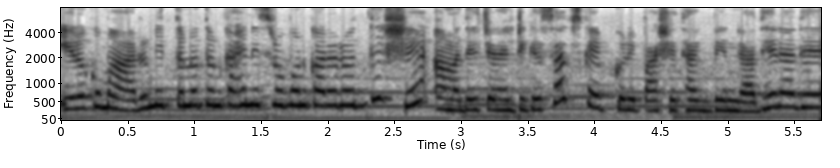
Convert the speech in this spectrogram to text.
এরকম আরও নিত্য নতুন কাহিনী শ্রবণ করার উদ্দেশ্যে আমাদের চ্যানেলটিকে সাবস্ক্রাইব করে পাশে থাকবেন। রাধে রাধে।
